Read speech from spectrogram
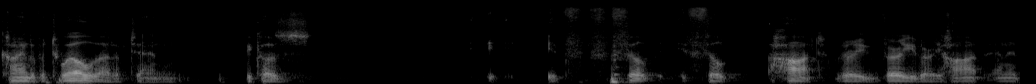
kind of a twelve out of ten because it it felt it felt hot, very very very hot, and it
